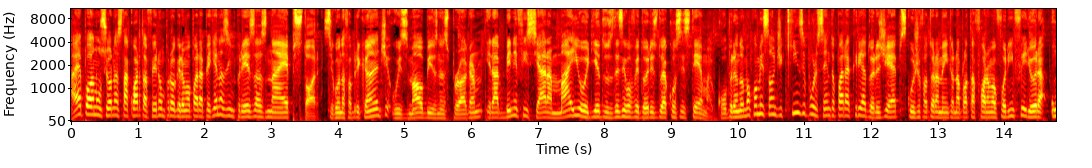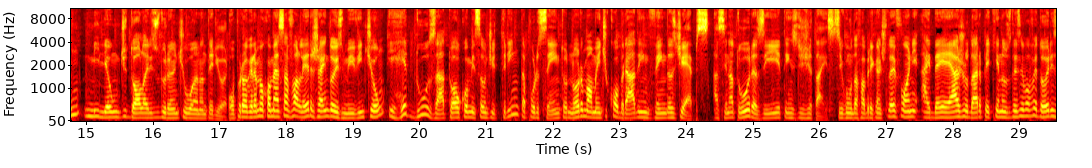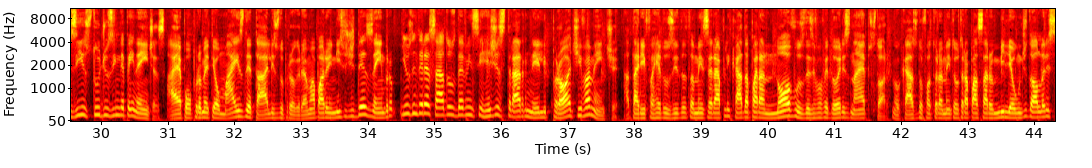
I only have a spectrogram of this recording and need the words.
A Apple anunciou nesta quarta-feira um programa para pequenas empresas na App Store. Segundo a fabricante, o Small Business Program irá beneficiar a maioria dos desenvolvedores do ecossistema, cobrando uma comissão de 15% para criadores de apps cujo faturamento na plataforma for inferior a 1 milhão de dólares durante o ano anterior. O programa começa a valer já em 2021 e reduz a atual comissão de 30% normalmente cobrada em vendas de apps, assinaturas e itens digitais. Segundo a fabricante do iPhone, a ideia é ajudar pequenos desenvolvedores e estúdios independentes. A Apple prometeu mais detalhes do programa para o início de dezembro e os interessados devem se registrar nele proativamente. A tarifa reduzida também será aplicada para novos desenvolvedores na App Store. No caso do faturamento ultrapassar o milhão de dólares,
